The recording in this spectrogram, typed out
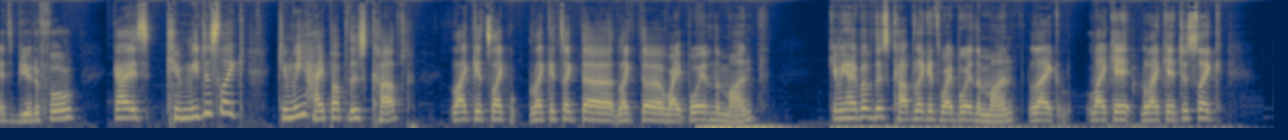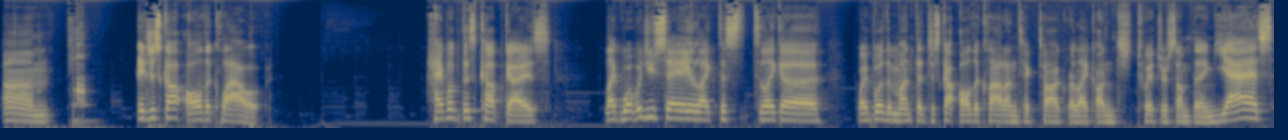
It's beautiful. Guys, can we just like can we hype up this cup like it's like like it's like the like the white boy of the month? Can we hype up this cup like it's white boy of the month? Like like it like it just like um it just got all the clout. Hype up this cup, guys. Like what would you say like to to like a White Boy of the Month that just got all the clout on TikTok or like on Twitch or something. Yes,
